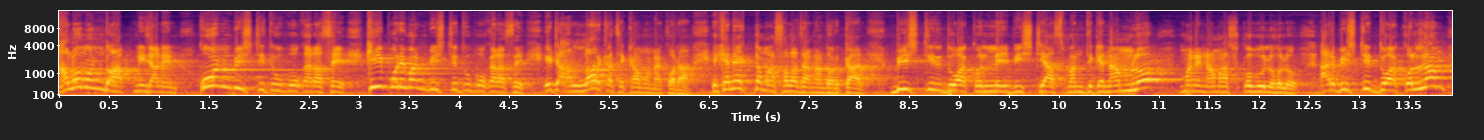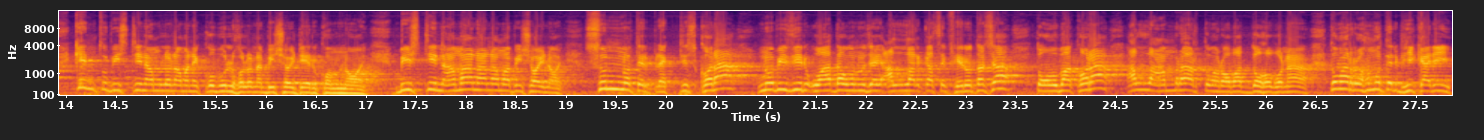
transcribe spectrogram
ভালো মন্দ আপনি জানেন, কোন বৃষ্টিতে উপকার আছে, কি পরিমাণ বৃষ্টিতে উপকার আছে, এটা আল্লাহর কাছে কামনা করা। এখানে একটা মশালা জানা দরকার। বৃষ্টির দোয়া করলেই বৃষ্টি আসমান থেকে নামলো মানে নামাজ কবুল হলো। আর বৃষ্টির দোয়া করলাম, কিন্তু বৃষ্টি নামলো না মানে কবুল হলো না, বিষয়টা এরকম নয়। বৃষ্টি নামা না নামা বিষয় নয়। সুন্নতের প্র্যাকটিস করা, নবীজির ওয়াদা অনুযায়ী আল্লাহর কাছে ফেরত আসা, তওবা করা, আল্লাহ আমরা আর তোমার অবাধ্য হব না। তোমার রহমতের ভিখারি,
